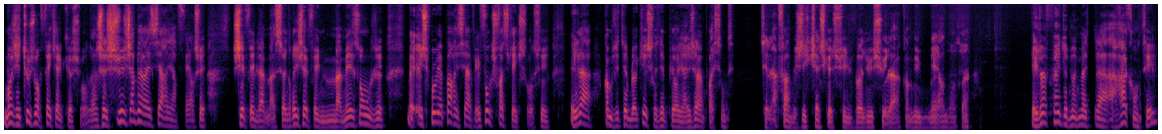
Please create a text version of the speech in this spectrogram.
Moi, j'ai toujours fait quelque chose. hein. Je je n'ai jamais resté à rien faire. J'ai fait de la maçonnerie, j'ai fait une- ma maison, mais je pouvais pas rester à faire. Il faut que je fasse quelque chose. Et là, comme j'étais bloqué, je faisais plus rien. J'ai l'impression que c'est la fin. Mais je dis, qu'est-ce que je suis devenu? Je suis là comme une merde. hein. Et le fait de me mettre là à raconter,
